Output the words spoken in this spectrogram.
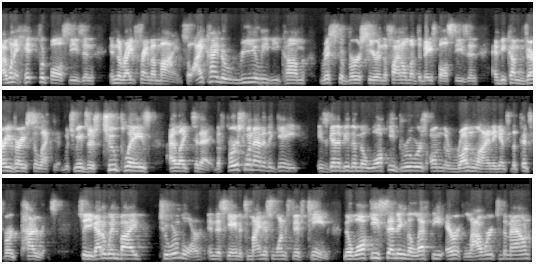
I want to hit football season in the right frame of mind. So I kind of really become risk averse here in the final month of baseball season and become very very selective, which means there's two plays I like today. The first one out of the gate is going to be the Milwaukee Brewers on the run line against the Pittsburgh Pirates. So you got to win by two or more in this game. It's minus 115. Milwaukee's sending the lefty Eric Lauer to the mound.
